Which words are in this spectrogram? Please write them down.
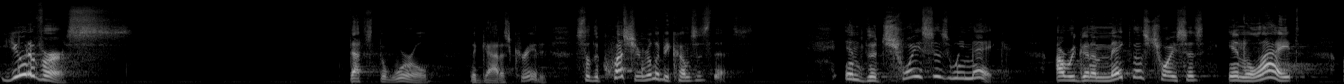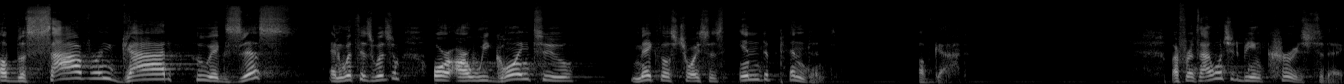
universe. That's the world that God has created. So the question really becomes is this In the choices we make, are we going to make those choices in light of the sovereign God who exists and with his wisdom? Or are we going to make those choices independent of God? My friends, I want you to be encouraged today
